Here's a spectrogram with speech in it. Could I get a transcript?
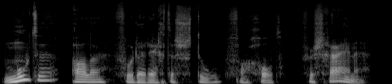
moeten alle voor de rechterstoel van God verschijnen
